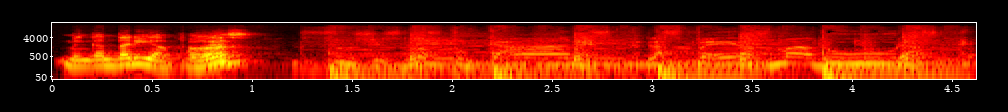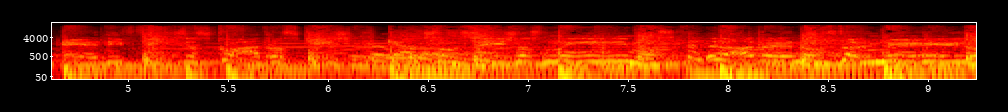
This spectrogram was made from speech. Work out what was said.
Me encantaría, ¿podés? Sushis, los tucanes, las peras maduras, edificios, cuadros, quiche, calzoncillos mimos, la Venus del Milo,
